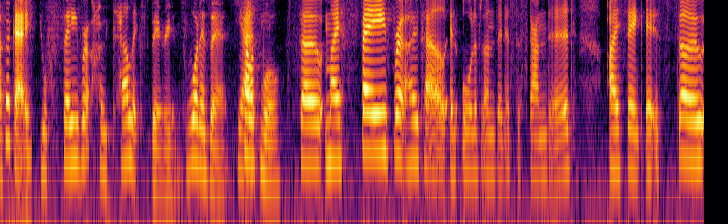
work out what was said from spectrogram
It's okay. Your favourite hotel experience. What is it? Tell us more. So my favourite hotel in all of London is the Standard. I think it is so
